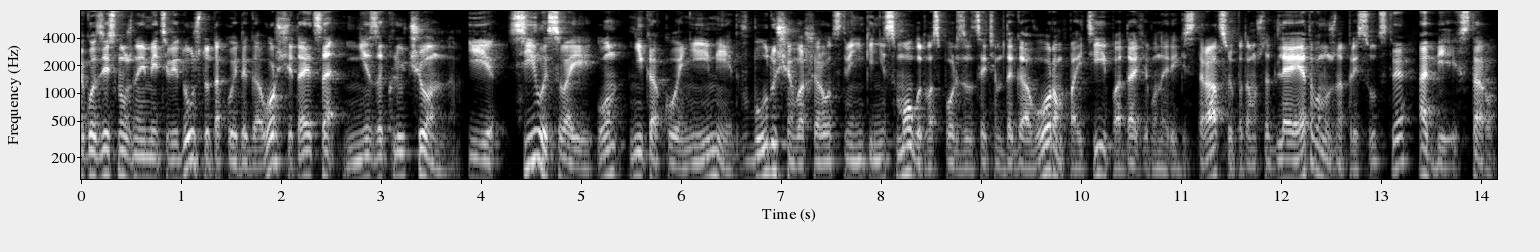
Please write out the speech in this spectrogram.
Так вот, здесь нужно иметь в виду, что такой договор считается незаключенным. И силы своей он никакой не имеет. В будущем ваши родственники не смогут воспользоваться этим договором, пойти и подать его на регистрацию, потому что для этого нужно присутствие обеих сторон.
